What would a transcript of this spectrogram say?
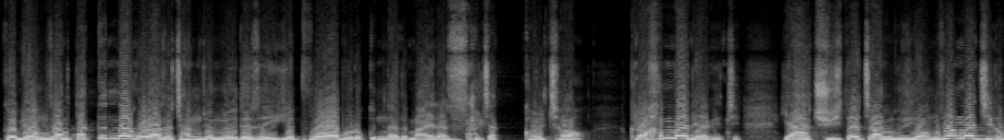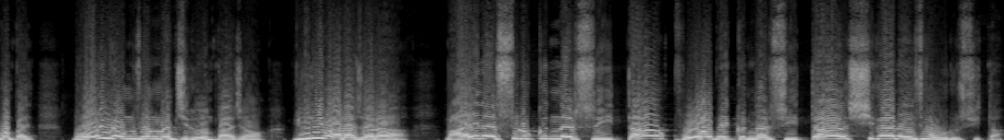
그럼 영상 딱 끝나고 나서 장종료돼서 이게 보합으로 끝나든 마이너스 살짝 걸쳐? 그럼 한마디 하겠지. 야, 주식다 짱구지 영상만 찍으면 빠져. 뭘 영상만 찍으면 빠져? 미리 말하잖아. 마이너스로 끝날 수 있다. 보합에 끝날 수 있다. 시간에서 오를 수 있다.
